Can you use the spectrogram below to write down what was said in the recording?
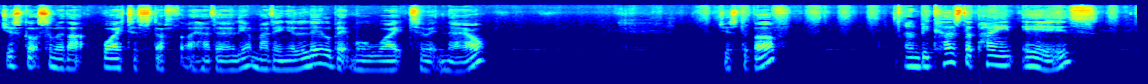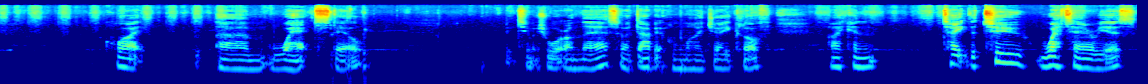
just got some of that whiter stuff that I had earlier. I'm adding a little bit more white to it now. Just above. And because the paint is quite um, wet still, a bit too much water on there, so I dab it on my J cloth, I can take the two wet areas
